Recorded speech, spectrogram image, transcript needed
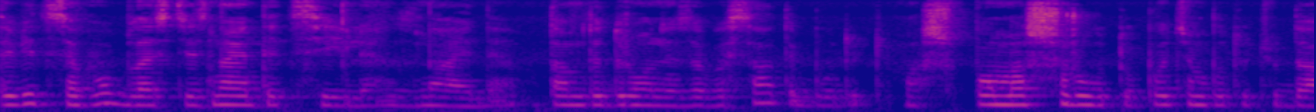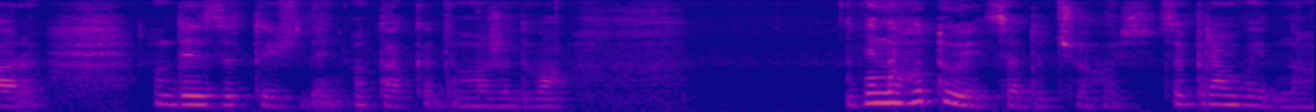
Дивіться, в області знайде цілі, знайде. Там, де дрони зависати будуть маш- по маршруту, потім будуть удари. Ну, десь за тиждень. Отак, іде, може, два. Він готується до чогось. Це прям видно.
